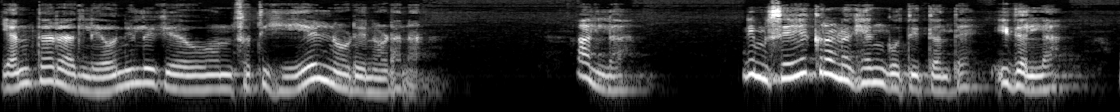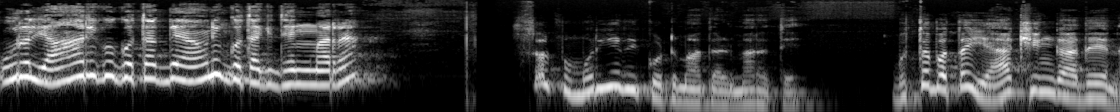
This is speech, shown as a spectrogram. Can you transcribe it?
ಎಂಥರಾಗಲಿ ಅನಿಲಿಗೆ ಒಂದು ಸತಿ ಹೇಳಿ ನೋಡಿ ನೋಡೋಣ. ಅಲ್ಲ ನಿಮ್ಮ ಶೇಖರನಿಗೆ ಹೆಂಗೆ ಗೊತ್ತಿತ್ತಂತೆ? ಇದೆಲ್ಲ? ಊರಲ್ಲಿ ಯಾರಿಗೂ ಗೊತ್ತಾಗದೆ ಅವನಿಗೆ ಗೊತ್ತಾಗಿದ್ದು ಹೆಂಗೆ ಮಾರ ಸ್ವಲ್ಪ ಮರ್ಯಾದೆ ಕೊಟ್ಟು ಮಾತಾಡಿ ಮಾರತಿ. ಗೊತ್ತ ಬತ್ತ ಯಾಕೆ ಹಿಂಗಾದೇನ?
